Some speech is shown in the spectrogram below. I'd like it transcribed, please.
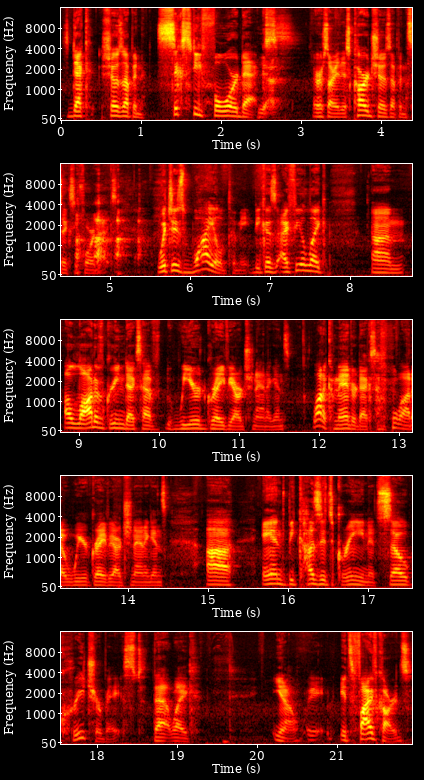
This deck shows up in 64 decks. Yes. Or sorry, this card shows up in 64 decks, which is wild to me because I feel like um, a lot of green decks have weird graveyard shenanigans. A lot of commander decks have a lot of weird graveyard shenanigans. Uh, and because it's green, it's so creature based that like, you know, it's five cards.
